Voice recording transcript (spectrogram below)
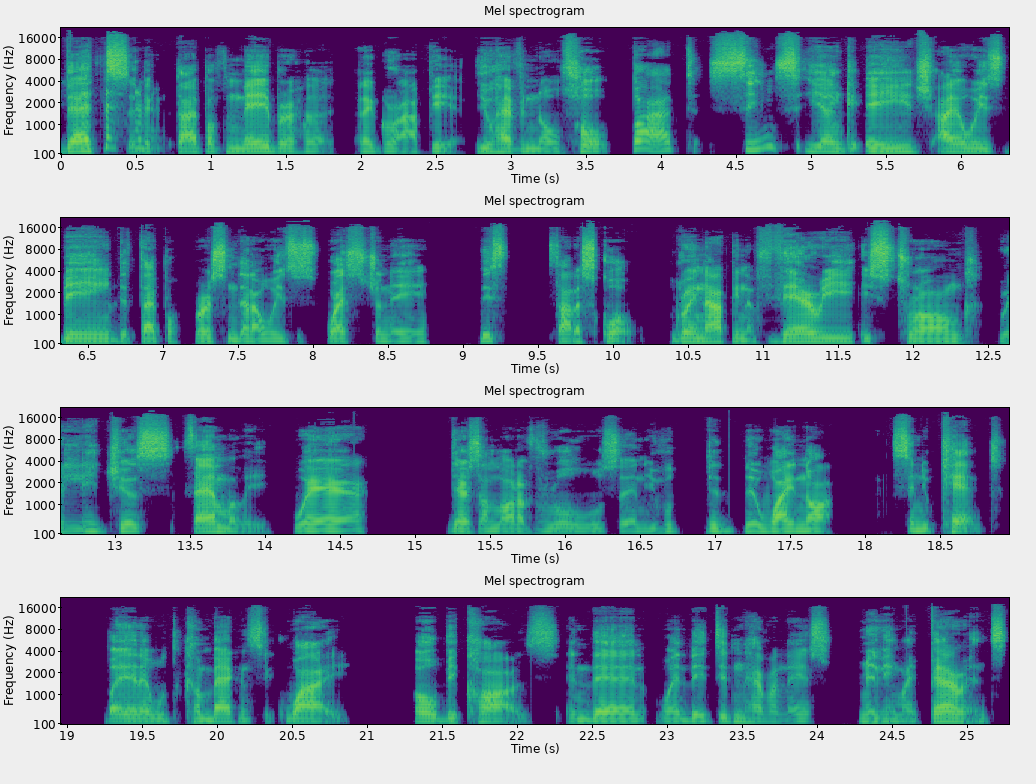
That's the type of neighborhood that I grew up in. You have no hope. But since young age, I always been the type of person that always questioning this status quo. Growing up in a very strong religious family where there's a lot of rules and you would the, the why not and you can't. But and I would come back and say, why? Oh, because. And then when they didn't have an answer, meaning my parents,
